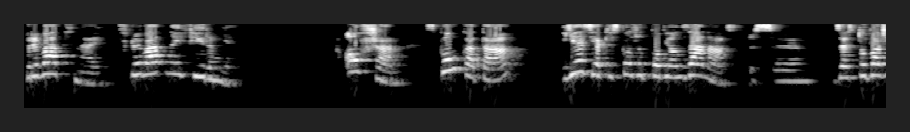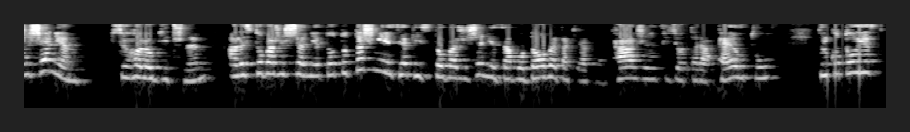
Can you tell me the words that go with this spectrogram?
prywatnej, w prywatnej firmie. Owszem, spółka ta jest w jakiś sposób powiązana z, ze stowarzyszeniem psychologicznym, ale stowarzyszenie to, to też nie jest jakieś stowarzyszenie zawodowe, takie jak lekarzy, fizjoterapeutów, tylko to jest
